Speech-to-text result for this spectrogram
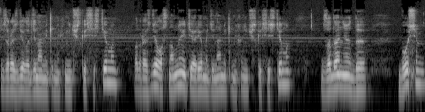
из раздела динамики механической системы, подраздел «Основные теоремы динамики механической системы», задание D 8,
